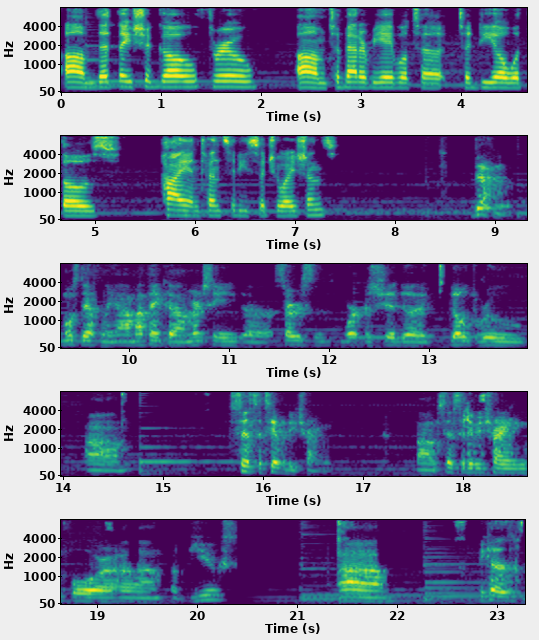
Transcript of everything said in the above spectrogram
um, that they should go through? um, to better be able to to deal with those high intensity situations? Definitely, most definitely. Um, I think uh, emergency uh, services workers should uh, go through um, sensitivity training, um, sensitivity training for um, abuse, um, because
